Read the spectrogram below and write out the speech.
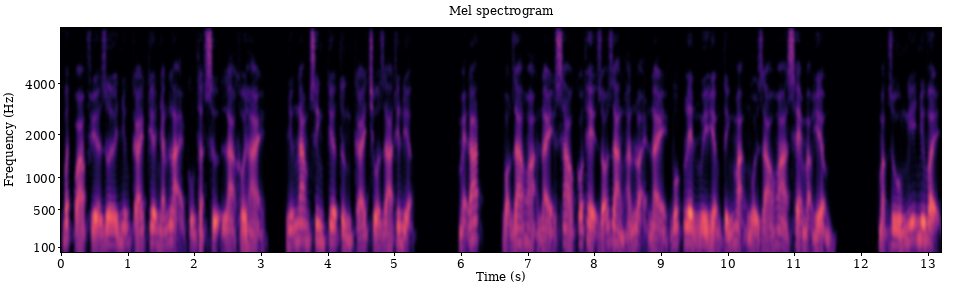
Bất quá phía dưới những cái kia nhắn lại cũng thật sự là khôi hài, những nam sinh kia từng cái chua ra thiên địa. Mẹ đát, bọn gia hỏa này sao có thể rõ ràng hắn loại này bước lên nguy hiểm tính mạng ngồi giáo hoa xe mạo hiểm. Mặc dù nghĩ như vậy,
